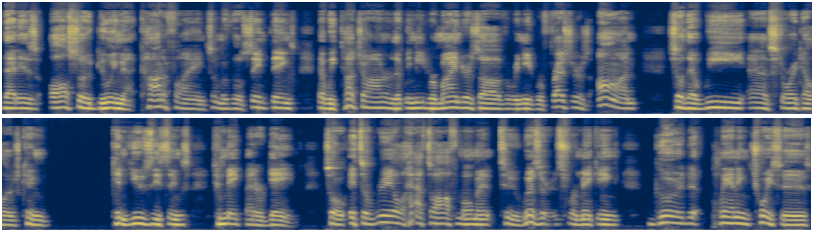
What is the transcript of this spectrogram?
that is also doing that, codifying some of those same things that we touch on or that we need reminders of or we need refreshers on so that we as storytellers can can use these things to make better games. So it's a real hats off moment to Wizards for making good planning choices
